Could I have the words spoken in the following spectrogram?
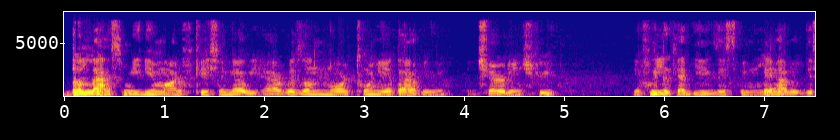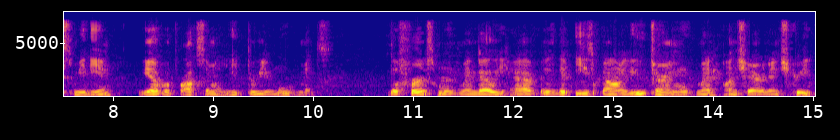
The last median modification that we have is on North 20th Avenue and Sheridan Street. If we look at the existing layout of this median, we have approximately three movements. The first movement that we have is the eastbound U-turn movement on Sheridan Street.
